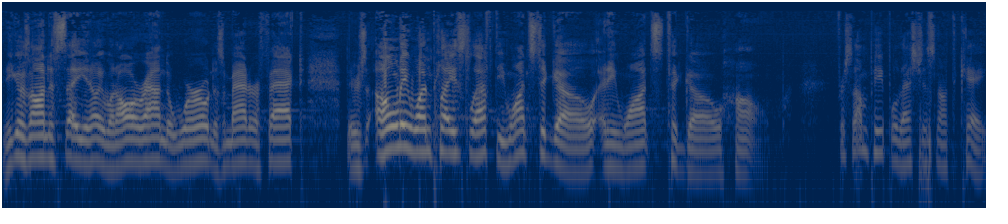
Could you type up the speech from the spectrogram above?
And he goes on to say, you know, he went all around the world. As a matter of fact, there's only one place left he wants to go, and he wants to go home. For some people, that's just not the case.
